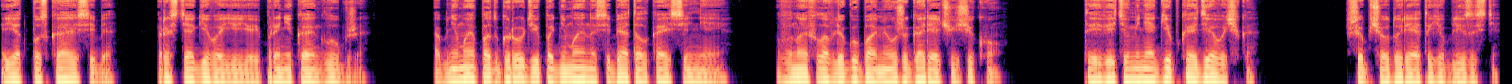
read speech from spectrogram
Я отпускаю себя, растягивая ее и проникая глубже. Обнимая под грудью и поднимая на себя, толкая сильнее. Вновь ловлю губами уже горячую щеку. «Ты ведь у меня гибкая девочка», — шепчу, удуряя от ее близости,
